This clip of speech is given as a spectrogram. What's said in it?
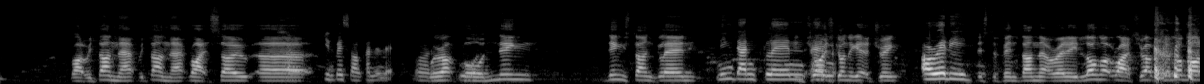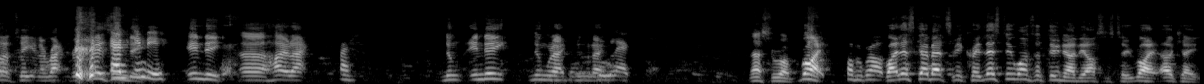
right, we've done that. We've done that. Right, so uh, กินไปสองกันนั่นแหละ we're up for Ning. Ning's done Glenn. นิ่งดันเกลน Joy's going to get a drink. already Mr. Finn's done that already. Long right, so you're up to Long Island tea and a rack. Where's and Indy? Indy Indy, uh, hi rack. Bye. Nung, Indy, Nung rack, ห Nung นึ่ rack. งแรก That's the Rob. Right, from Right, let's go back to me quick. Let's do ones that do know the answers to. Right, okay.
